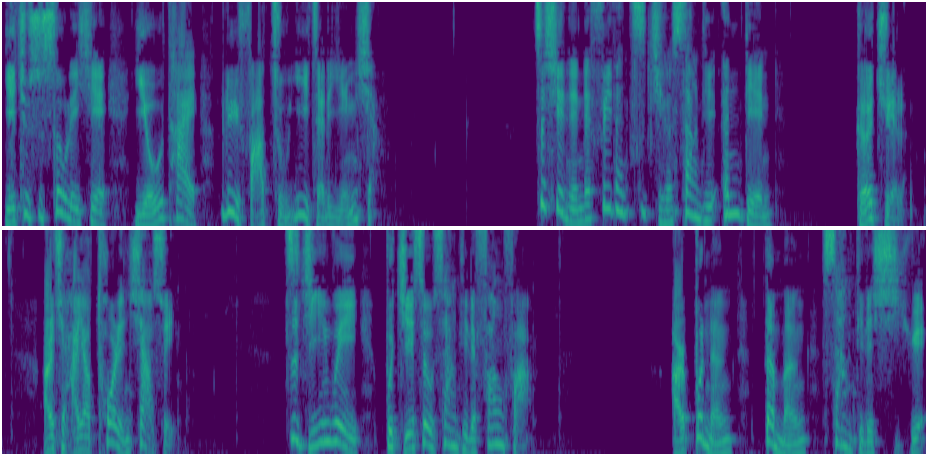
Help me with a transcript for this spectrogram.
也就是受了一些犹太律法主义者的影响。这些人呢，非但自己和上帝恩典。隔绝了，而且还要拖人下水。自己因为不接受上帝的方法，而不能得蒙上帝的喜悦，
